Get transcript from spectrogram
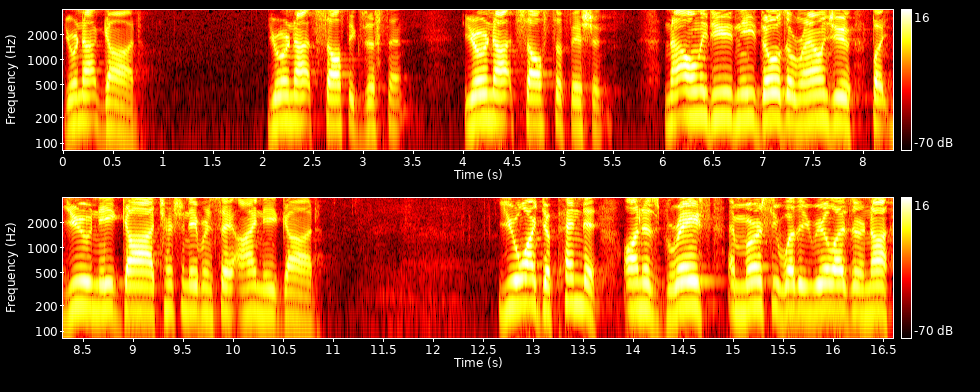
You're not God, you're not self existent, you're not self sufficient. Not only do you need those around you, but you need God. Turn to your neighbor and say, I need God. You are dependent on His grace and mercy, whether you realize it or not.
